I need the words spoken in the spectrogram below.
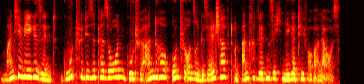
Manche Wege sind gut für diese Person, gut für andere und für unsere Gesellschaft und andere wirken sich negativ auf alle aus.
